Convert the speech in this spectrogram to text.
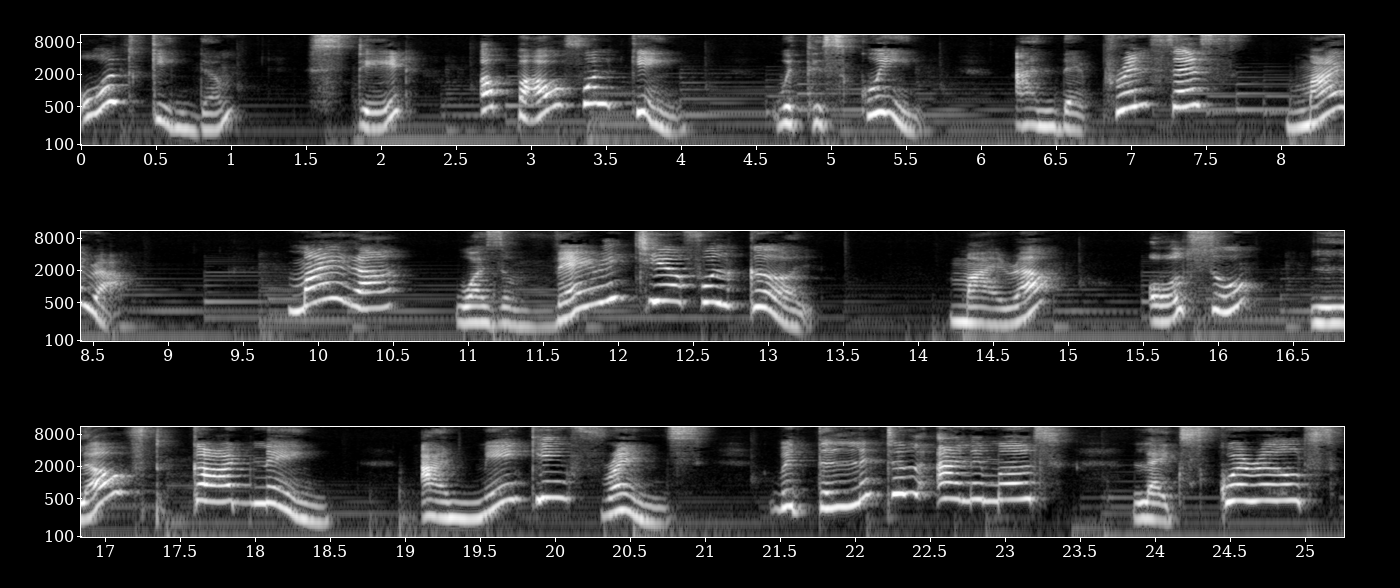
old kingdom, stayed a powerful king with his queen and their princess Myrah. Myrah was a very cheerful girl. Myrah also loved gardening and making friends with the little animals like squirrels,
